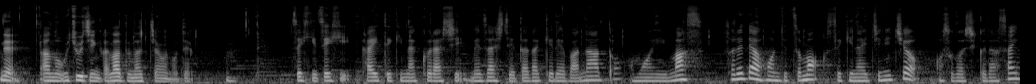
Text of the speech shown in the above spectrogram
ねあの宇宙人かなってなっちゃうので、うん、ぜひぜひ快適な暮らし目指していただければなと思います。それでは本日も素敵な一日をお過ごしください。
